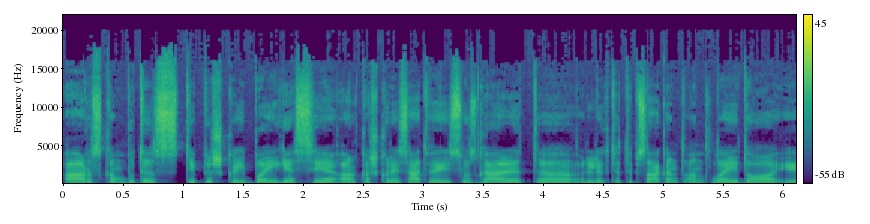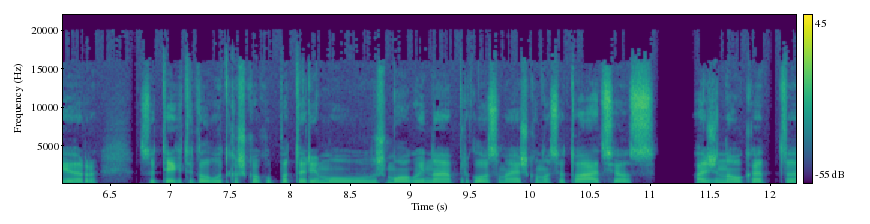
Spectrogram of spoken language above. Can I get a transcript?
ar skambutis tipiškai baigėsi, ar kažkuriais atvejais jūs galit uh, likti, taip sakant, ant laido ir suteikti galbūt kažkokiu patarimu žmogui, na, priklausomai aišku nuo situacijos Aš žinau, kad e,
